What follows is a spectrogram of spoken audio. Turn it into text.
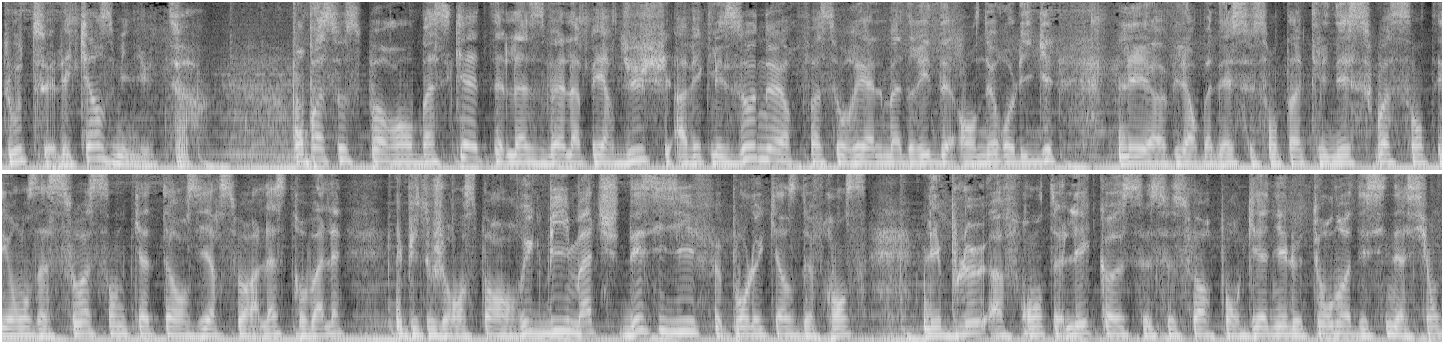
toutes les 15 minutes. On passe au sport en basket. L'Asvel a perdu avec les honneurs face au Real Madrid en Euroleague. Les euh, Villeurbanais se sont inclinés 71 à 74 hier soir à l'Astrobal. Et puis toujours en sport en rugby, match décisif pour le 15 de France. Les Bleus affrontent l'Écosse ce soir pour gagner le tournoi Destination.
